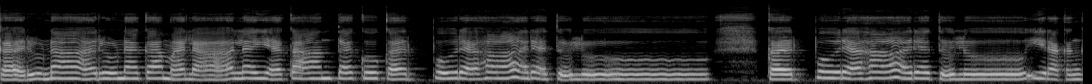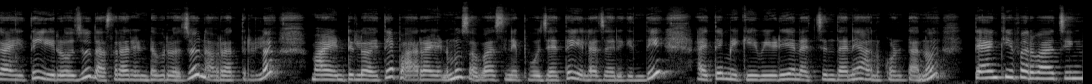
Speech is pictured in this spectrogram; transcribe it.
కరుణారుణ కమలాలయ కాంతకు కర్పూరహారతులు కర్పూరహారతులు. ఈ రకంగా అయితే ఈరోజు దసరా రెండవ రోజు నవరాత్రుల్లో మా ఇంటిలో అయితే పారాయణము సుభాసిని పూజ అయితే ఇలా జరిగింది. అయితే మీకు ఈ వీడియో నచ్చిందని అనుకుంటాను. థ్యాంక్ యూ ఫర్ వాచింగ్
